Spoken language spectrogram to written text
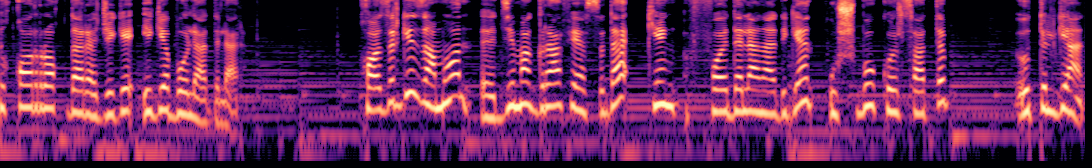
yuqoriroq darajaga ega bo'ladilar. Hozirgi zamon e, demografiyasida keng foydalanadigan ushbu ko'rsatib o'tilgan.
